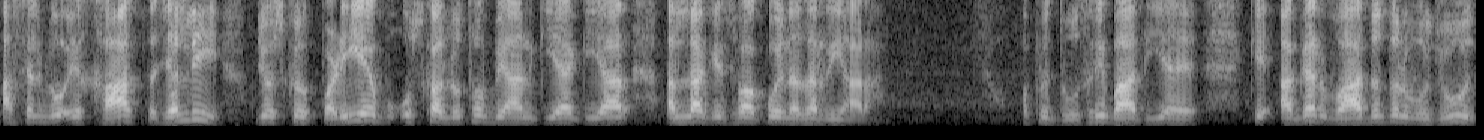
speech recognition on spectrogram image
اصل میں وہ ایک خاص تجلی جو اس کو پڑھی ہے، اس کا لطف بیان کیا کہ یار اللہ کے سوا کوئی نظر نہیں آ رہا۔ اور پھر دوسری بات یہ ہے کہ اگر وادت الوجود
